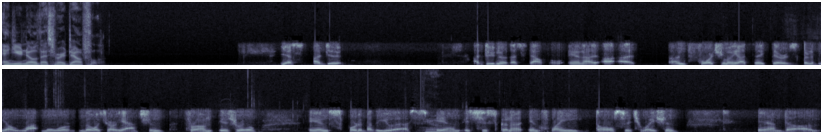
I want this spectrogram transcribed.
And you know that's very doubtful. Yes, I do. I do know that's doubtful, and I, I, I unfortunately I think there's going to be a lot more military action from Israel, and supported by the U.S. And it's just going to inflame the whole situation. And um,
